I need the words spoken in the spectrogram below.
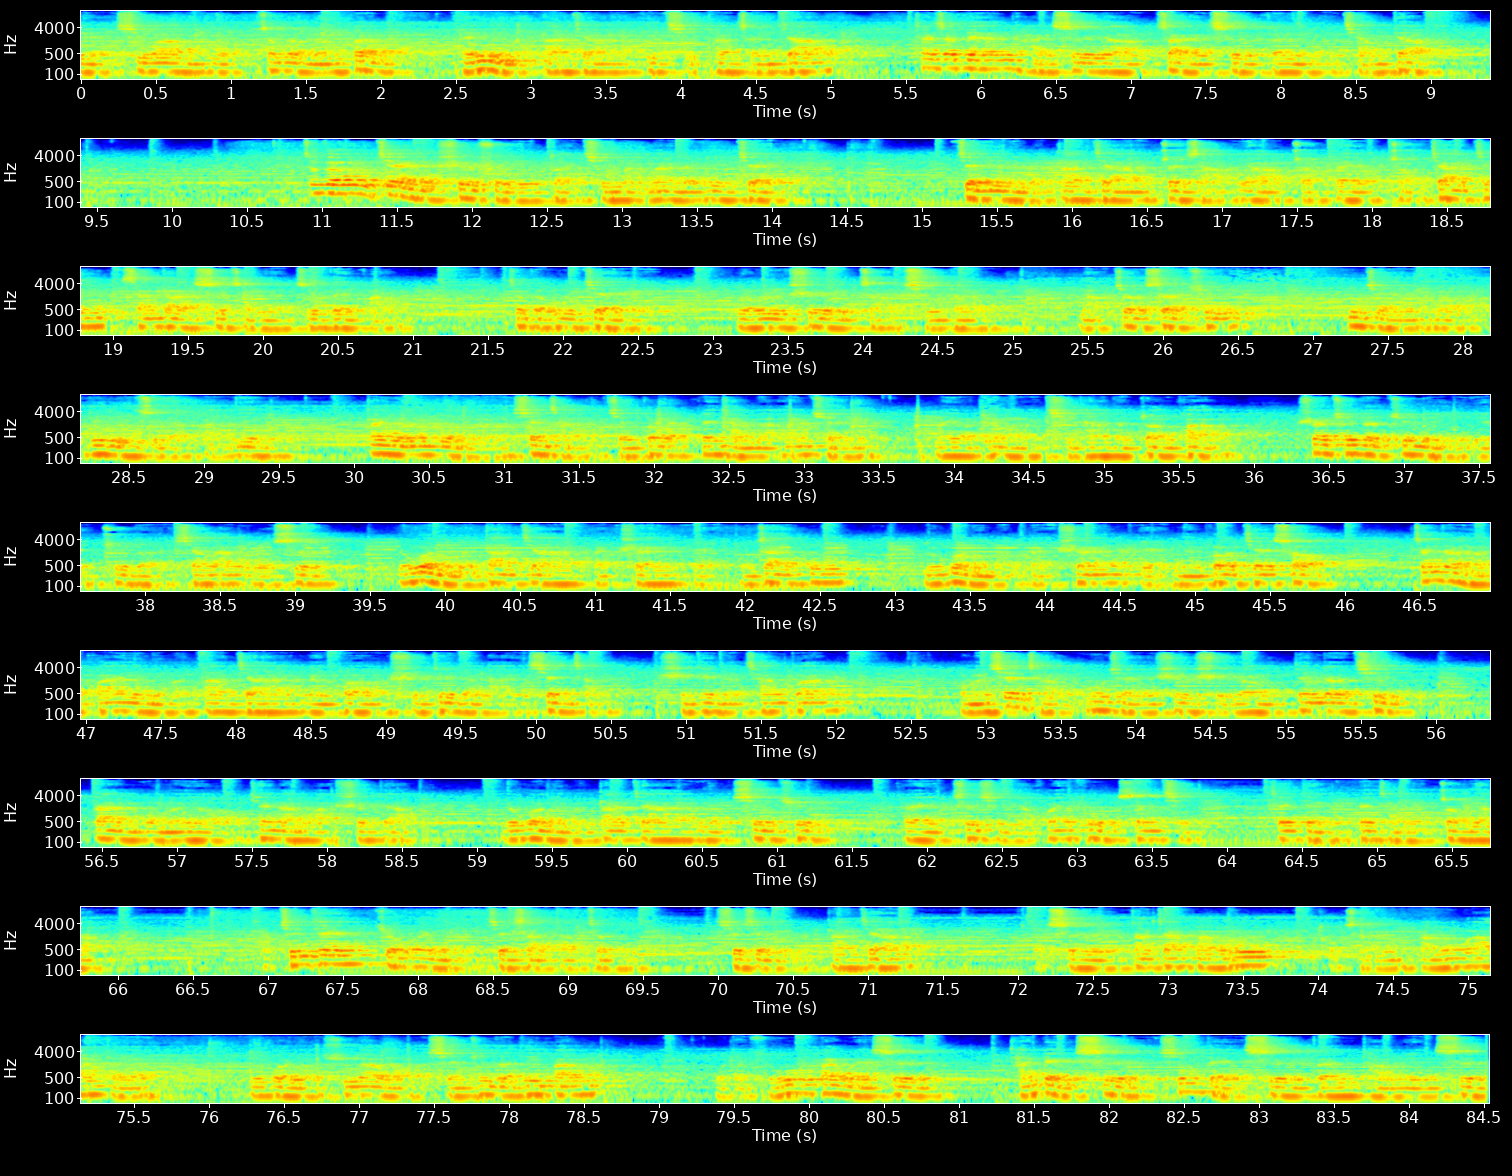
也希望有这个缘分陪你们大家一起看成家。在这边还是要再一次跟你们强调，这个物件是属于短期买卖的物件。建议你们大家最少要准备总价金三到四成的自备款。这个物件由于是早期的老旧社区，目前有氯离子的反应，但由于我们现场结构非常的安全，没有任何其他的状况，社区的居民也住得相安无事。如果你们大家本身也不在乎。如果你们本身也能够接受，真的很欢迎你们大家能够实际的来现场实地的参观。我们现场目前是使用电热器，但我们有天然瓦斯表。如果你们大家有兴趣，可以自行的恢复申请，这一点非常的重要。今天就为你们介绍到这里，谢谢你们大家。我是大家房屋土城房屋阿德，如果有需要我协助的地方，我的服务范围是台北市、新北市跟桃园市。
